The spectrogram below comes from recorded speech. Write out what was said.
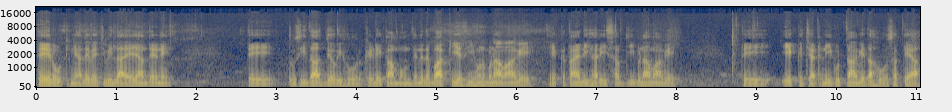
ਤੇ ਰੋਟੀਆਂ ਦੇ ਵਿੱਚ ਵੀ ਲਾਏ ਜਾਂਦੇ ਨੇ। ਤੇ ਤੁਸੀਂ ਦੱਸ ਦਿਓ ਵੀ ਹੋਰ ਕਿਹੜੇ ਕੰਮ ਆਉਂਦੇ ਨੇ। ਤੇ ਬਾਕੀ ਅਸੀਂ ਹੁਣ ਬਣਾਵਾਂਗੇ, ਇੱਕ ਤਾਂ ਇਹਦੀ ਹਰੀ ਸਬਜ਼ੀ ਬਣਾਵਾਂਗੇ ਤੇ ਇੱਕ ਚਟਣੀ ਕੁੱਟਾਂਗੇ ਤਾਂ ਹੋ ਸਕਿਆ।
